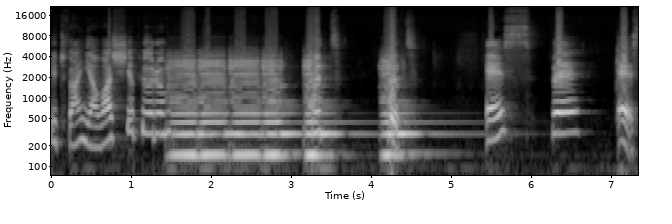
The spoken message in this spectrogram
Lütfen yavaş yapıyorum. Pıt pıt. Es ve es.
